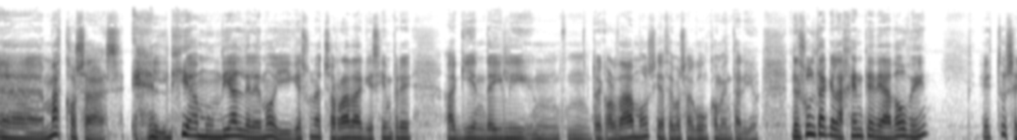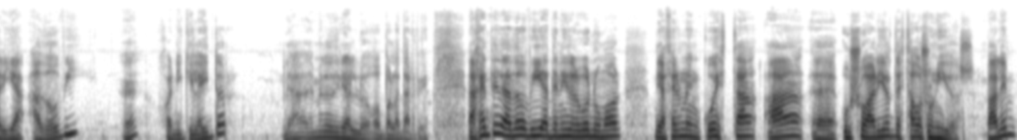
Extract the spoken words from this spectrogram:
Eh, más cosas. El Día Mundial del Emoji, que es una chorrada que siempre aquí en Daily mm, mm, recordamos y hacemos algún comentario. Resulta que la gente de Adobe, esto sería Adobe, ¿Eh? Juaniquilator, ya me lo dirán luego por la tarde. La gente de Adobe ha tenido el buen humor de hacer una encuesta a eh, usuarios de Estados Unidos, ¿vale?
